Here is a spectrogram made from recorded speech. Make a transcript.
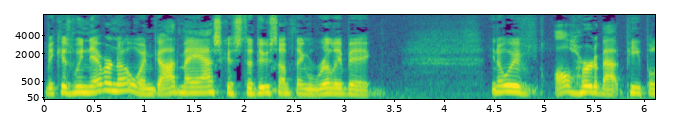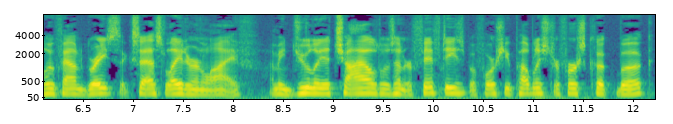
because we never know when God may ask us to do something really big. You know, we've all heard about people who found great success later in life. I mean, Julia Child was in her 50s before she published her first cookbook.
